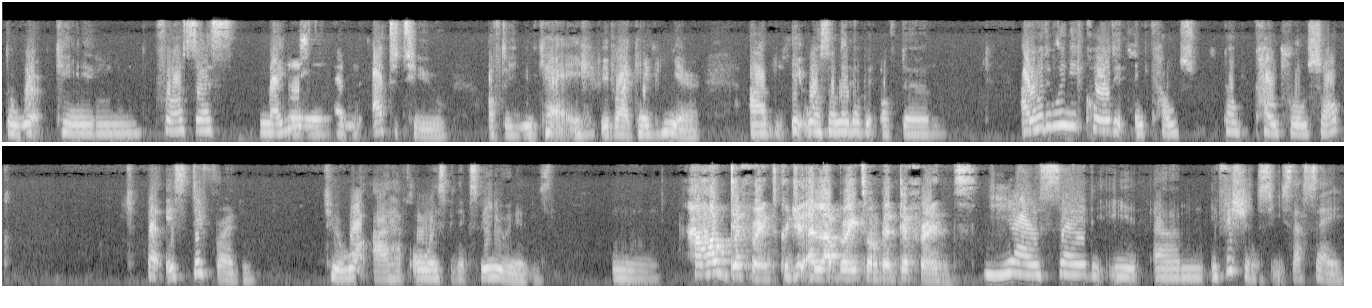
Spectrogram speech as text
the working process, length, mm-hmm. and attitude of the UK before I came here. Um, it was a little bit of the I wouldn't really call it a cult, cultural shock, but it's different to what I have always been experienced. Mm. How, how different? Could you elaborate on the difference? Yeah, I would say the um, efficiencies, let's say.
